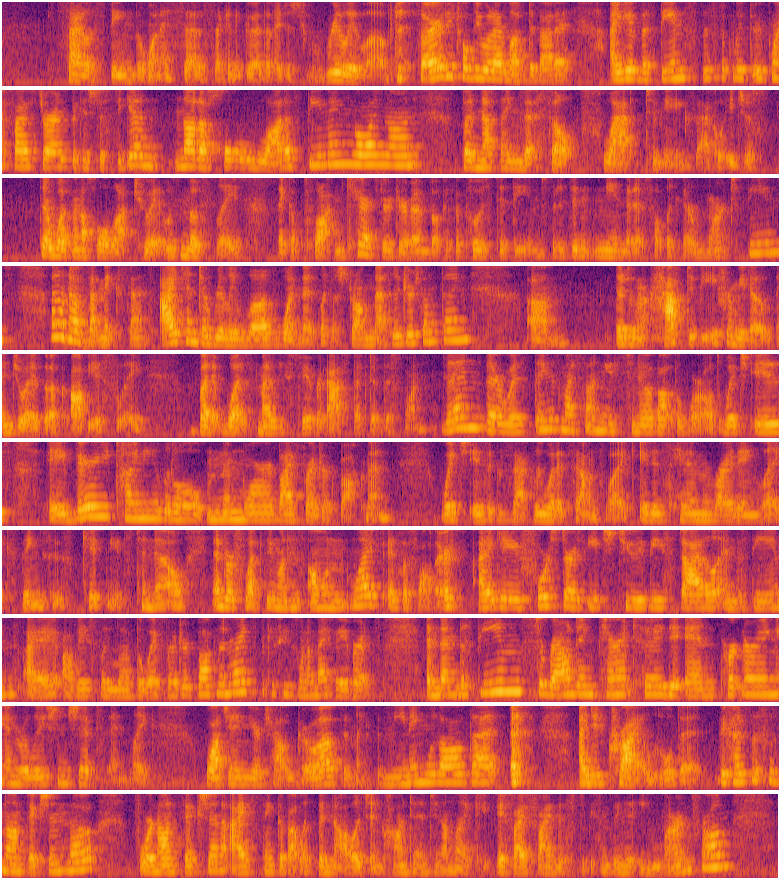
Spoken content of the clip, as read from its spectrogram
Silas being the one I said a second ago that I just really loved. So I already told you what I loved about it. I gave the themes specifically 3.5 stars because just again, not a whole lot of theming going on, but nothing that felt flat to me exactly, just there wasn't a whole lot to it. It was mostly like a plot and character driven book as opposed to themes, but it didn't mean that it felt like there weren't themes. I don't know if that makes sense. I tend to really love when there's like a strong message or something. Um, there doesn't have to be for me to enjoy a book, obviously, but it was my least favorite aspect of this one. Then there was Things My Son Needs to Know About the World, which is a very tiny little memoir by Fredrik Backman which is exactly what it sounds like. It is him writing like things his kid needs to know and reflecting on his own life as a father. I gave four stars each to the style and the themes. I obviously love the way Fredrik Backman writes because he's one of my favorites. And then the themes surrounding parenthood and partnering and relationships and like watching your child grow up and like the meaning with all of that. I did cry a little bit. Because this was nonfiction though, for nonfiction, I think about like the knowledge and content and I'm like, if I find this to be something that you learn from,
